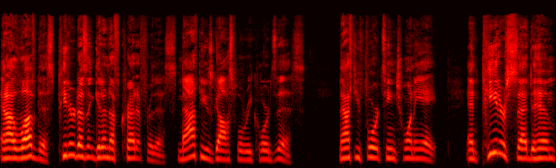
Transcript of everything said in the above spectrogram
And I love this. Peter doesn't get enough credit for this. Matthew's gospel records this Matthew 14, 28. And Peter said to him,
